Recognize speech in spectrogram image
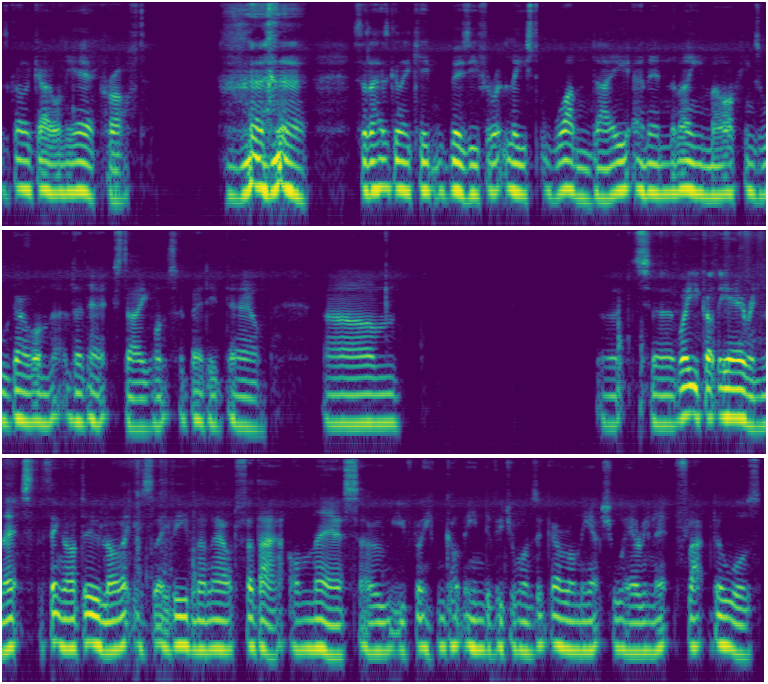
has got to go on the aircraft. so that's going to keep me busy for at least one day, and then the main markings will go on the next day once they're bedded down. Um, But uh, where you've got the air inlets, the thing I do like is they've even allowed for that on there. So you've got, even got the individual ones that go on the actual air inlet flap doors.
